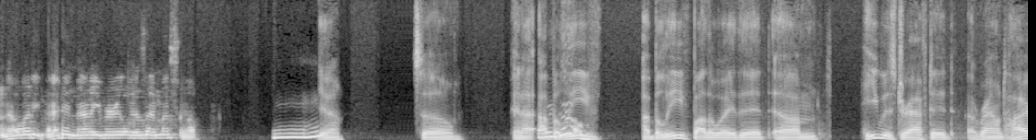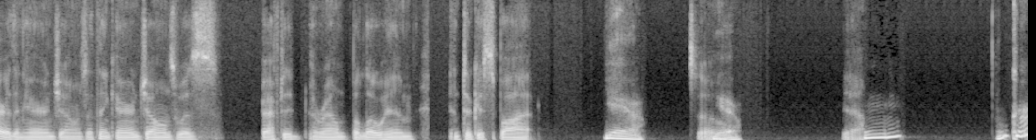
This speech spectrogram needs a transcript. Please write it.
Nobody, I did not even realize that myself. Mhm. Yeah. So, and I, I There we go. believe, I believe, by the way, that um, he was drafted a round higher than Aaron Jones. I think Aaron Jones was drafted around below him and took his spot. Yeah, So, yeah. yeah. hmm Okay.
